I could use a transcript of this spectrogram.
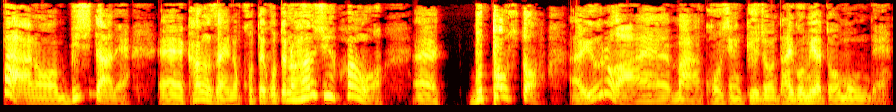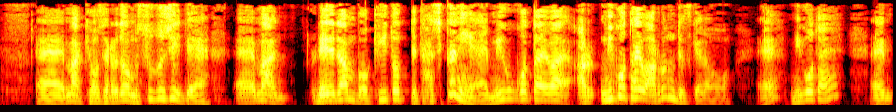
ぱ、あの、ビジターで、えー、関西のコテコテの阪神ファンを、えー、ぶっ倒すと。いうのが、えー、まあ、甲子園球場の醍醐味やと思うんで、えー、まあ、京セラドーム涼しいで、えー、まあ、冷暖房聞いとって確かに、えー、見応えはある、見応えはあるんですけど、え？見応え？えー、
